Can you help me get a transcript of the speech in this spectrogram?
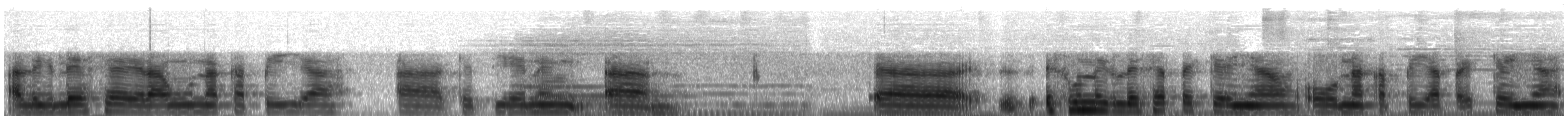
a la iglesia, era una capilla ah, que tienen... Ah, eh, es una iglesia pequeña o una capilla pequeña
